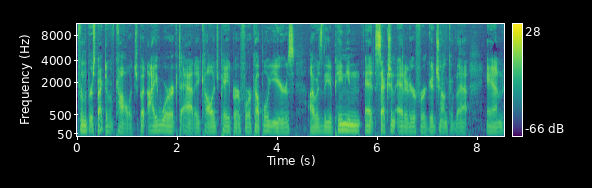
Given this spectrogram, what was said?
from the perspective of college, but I worked at a college paper for a couple years. I was the opinion at section editor for a good chunk of that, and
